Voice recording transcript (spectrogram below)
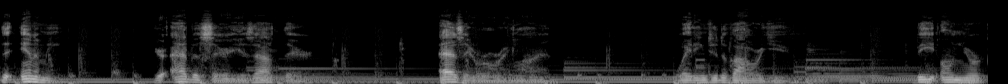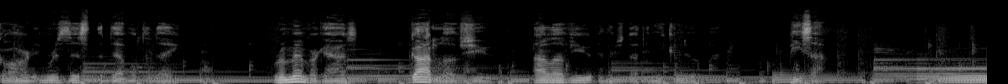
the enemy, your adversary, is out there as a roaring lion, waiting to devour you. Be on your guard and resist the devil today. Remember, guys, God loves you. I love you, and there's nothing you can do about it. Peace out.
